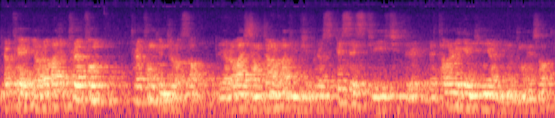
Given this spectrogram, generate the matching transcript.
이렇게 여러 가지 플랫폼 플랫폼 균주로서 여러 가지 장점을 가진 비브리오 스페시스 DH들을 메타볼릭 엔지니어링을 통해서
